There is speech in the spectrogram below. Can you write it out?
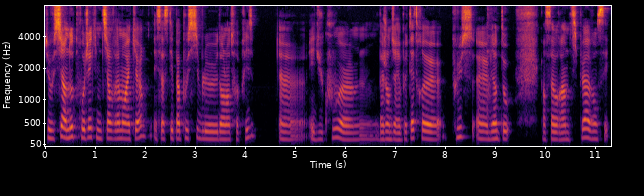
j'ai aussi un autre projet qui me tient vraiment à cœur. Et ça, c'était pas possible dans l'entreprise. Et du coup, bah, j'en dirai peut-être plus bientôt, quand ça aura un petit peu avancé.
